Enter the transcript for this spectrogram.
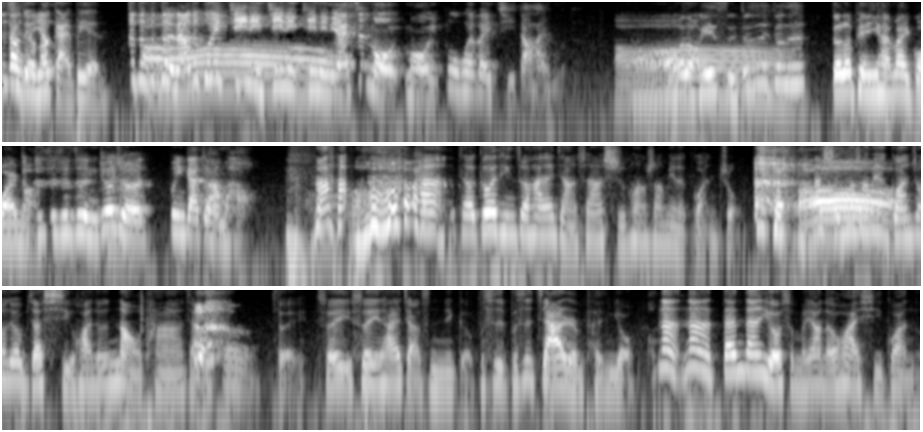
之到底有没有。改变？对对对对，哦然后就故意激你激你激你，你还是某某一步会被击倒还是什么的。哦，我懂意思，就是就是得了便宜还卖乖嘛。对对对对，你就会觉得不应该对他们好。他他各位听众，他在讲是他实况上面的观众，那实况上面的观众就比较喜欢就是闹他这样子。嗯，对，所以所以他在讲是那个，不是不是家人朋友。那那丹丹有什么样的坏习惯呢？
